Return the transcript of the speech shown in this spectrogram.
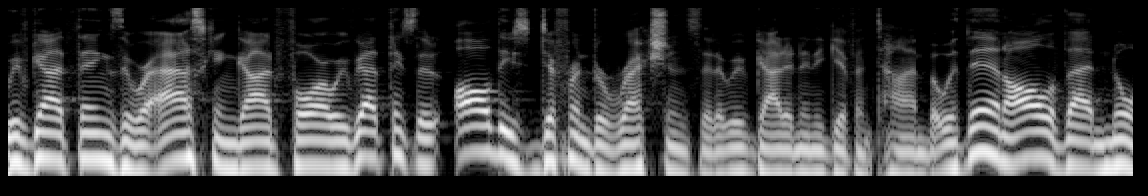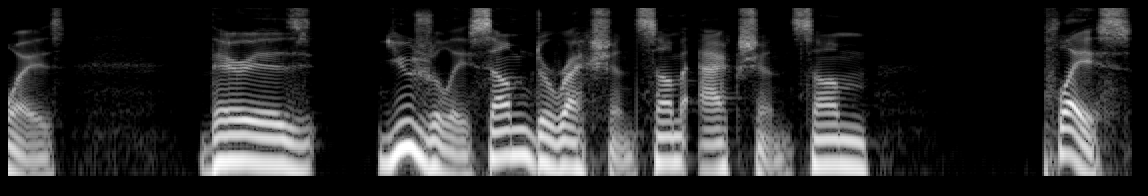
We've got things that we're asking God for. We've got things that all these different directions that we've got at any given time. But within all of that noise, there is usually some direction, some action, some place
